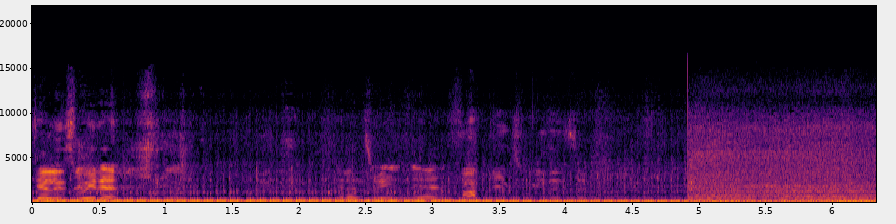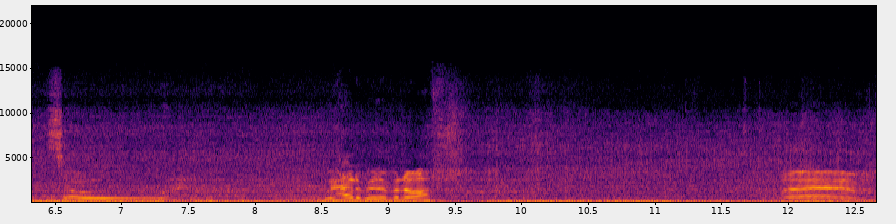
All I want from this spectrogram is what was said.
Still in Sweden. Still in Sweden, yeah. Fucking Sweden. So we had a bit of an off. Um,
